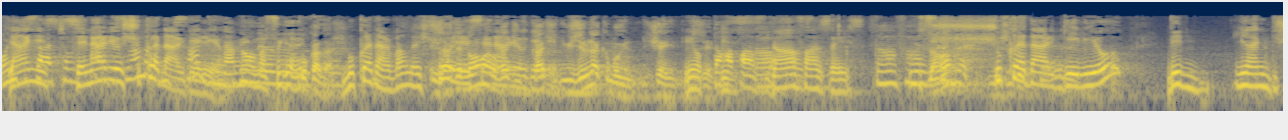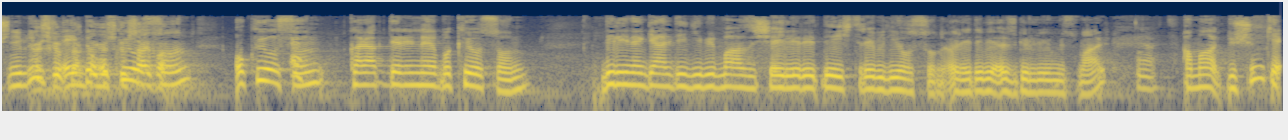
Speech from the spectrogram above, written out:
12 Yani senaryo şu da kadar 12 saat geliyor. olması gerekiyor. Bu kadar. Bu kadar vallahi E şöyle Zaten normal senaryo kaç, kaç, geliyor. 120 dakika mı oyun şey Yok dizi? daha fazla. Daha fazlayız. Daha fazla. Daha? Şu kadar geliyor ve yani düşünebiliyor musun? 140 dakika, Evde 140 sayfa. okuyorsun, okuyorsun, karakterine bakıyorsun. Diline geldiği gibi bazı şeyleri değiştirebiliyorsun. Öyle de bir özgürlüğümüz var. Evet. Ama düşün ki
